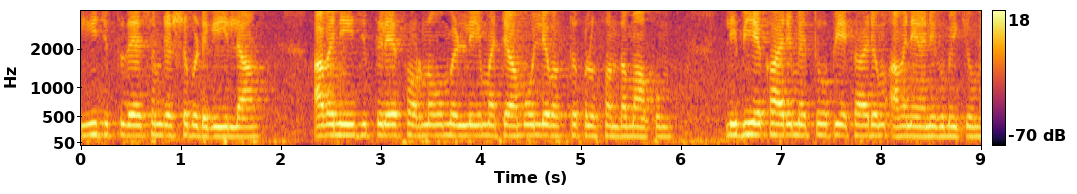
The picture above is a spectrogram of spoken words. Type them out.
ഈജിപ്ത് ദേശം രക്ഷപ്പെടുകയില്ല. അവൻ ഈജിപ്തിലെ സ്വർണവും വെള്ളിയും മറ്റ് അമൂല്യ വസ്തുക്കളും സ്വന്തമാക്കും. ലിബിയക്കാരും എത്തോപ്യക്കാരും അവനെ അനുഗമിക്കും.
